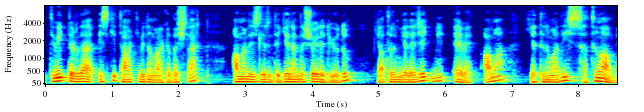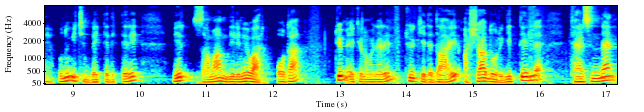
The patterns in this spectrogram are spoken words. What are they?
Twitter'da eski takip eden arkadaşlar analizleri de genelde şöyle diyordum. Yatırım gelecek mi? Evet ama yatırıma değil satın almıyor. Bunun için bekledikleri bir zaman dilimi var. O da tüm ekonomilerin Türkiye'de dahil aşağı doğru gittiğinde tersinden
